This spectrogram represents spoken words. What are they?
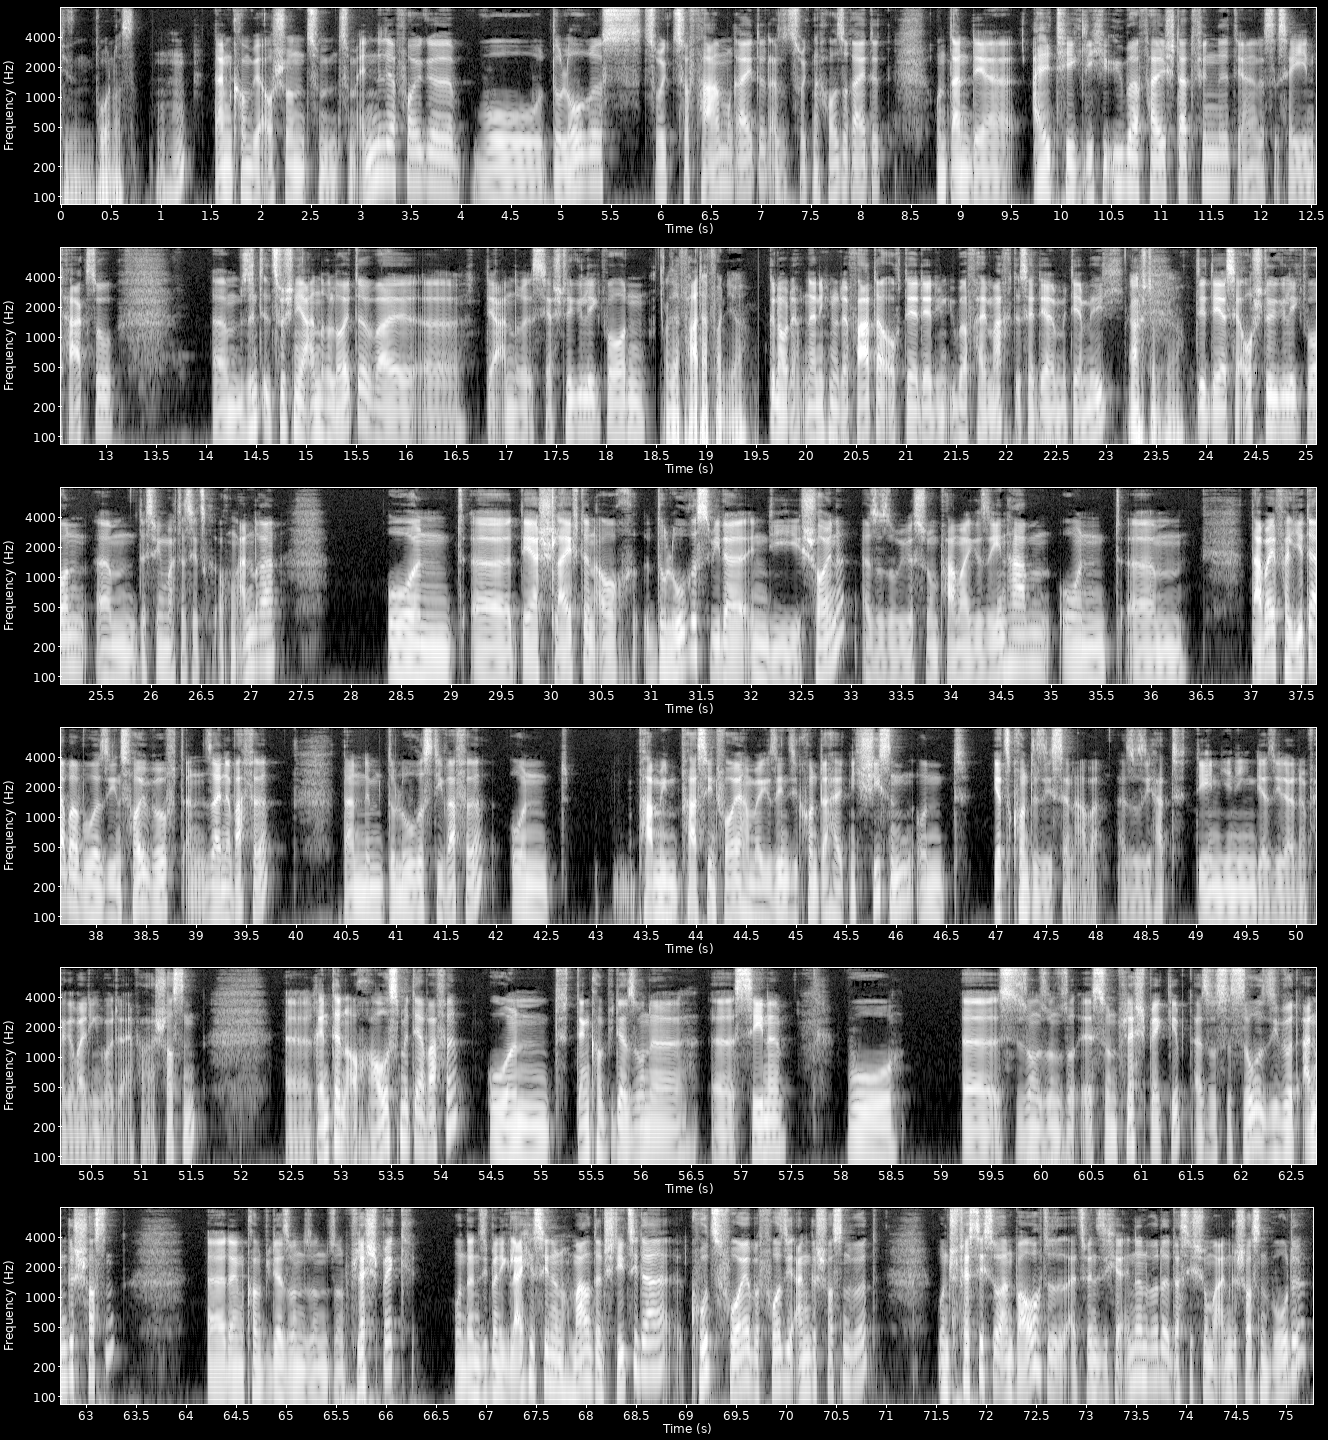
diesen Bonus. Mhm. Dann kommen wir auch schon zum, zum Ende der Folge, wo Dolores zurück zur Farm reitet, also zurück nach Hause reitet und dann der alltägliche Überfall stattfindet. Ja, das ist ja jeden Tag so. Ähm, sind inzwischen ja andere Leute, weil äh, der andere ist ja stillgelegt worden. Also der Vater von ihr. Genau, der, nein, nicht nur der Vater, auch der, der den Überfall macht, ist ja der mit der Milch. Ach, stimmt, ja. Der, der ist ja auch stillgelegt worden, ähm, deswegen macht das jetzt auch ein anderer. Und äh, der schleift dann auch Dolores wieder in die Scheune, also so wie wir es schon ein paar Mal gesehen haben. Und ähm, dabei verliert er aber, wo er sie ins Heu wirft, an seine Waffe. Dann nimmt Dolores die Waffe und ein paar, Minuten, paar Szenen vorher haben wir gesehen, sie konnte halt nicht schießen und jetzt konnte sie es dann aber. Also sie hat denjenigen, der sie da dann vergewaltigen wollte, einfach erschossen. Äh, rennt dann auch raus mit der Waffe und dann kommt wieder so eine äh, Szene, wo äh, es, so, so, so, es so ein Flashback gibt. Also es ist so, sie wird angeschossen, äh, dann kommt wieder so ein, so, ein, so ein Flashback und dann sieht man die gleiche Szene nochmal und dann steht sie da kurz vorher, bevor sie angeschossen wird und fässt sich so an Bauch, als wenn sie sich erinnern würde, dass sie schon mal angeschossen wurde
